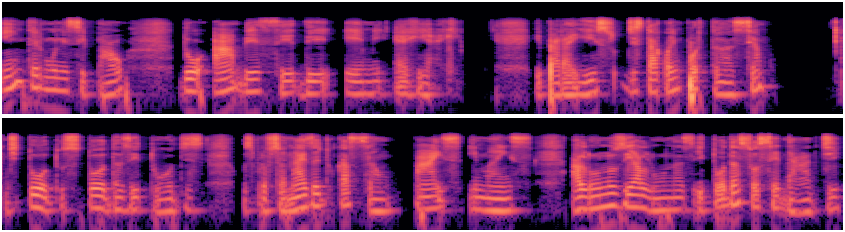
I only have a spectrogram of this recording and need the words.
intermunicipal do ABCDMRR. E para isso, destaco a importância de todos, todas e todos, os profissionais da educação, pais e mães, alunos e alunas e toda a sociedade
